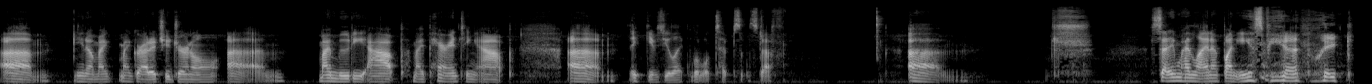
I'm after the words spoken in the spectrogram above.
Um, you know, my, my gratitude journal, um, my Moody app, my parenting app. Um, it gives you like little tips and stuff. Um, setting my lineup on ESPN, like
